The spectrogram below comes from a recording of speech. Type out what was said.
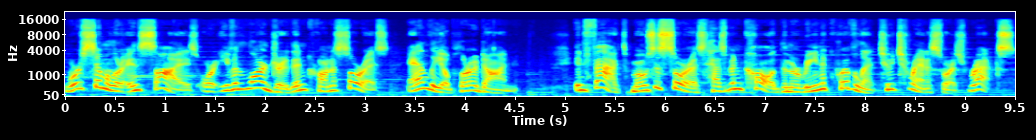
were similar in size or even larger than Kronosaurus and Liopleurodon. In fact, Mosasaurus has been called the marine equivalent to Tyrannosaurus rex,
